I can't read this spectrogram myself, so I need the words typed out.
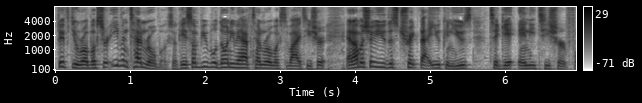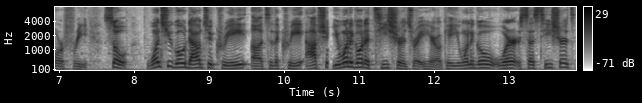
50 Robux, or even 10 Robux. Okay, some people don't even have 10 Robux to buy a T-shirt, and I'm gonna show you this trick that you can use to get any T-shirt for free. So once you go down to create uh, to the create option you want to go to t-shirts right here okay you want to go where it says t-shirts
